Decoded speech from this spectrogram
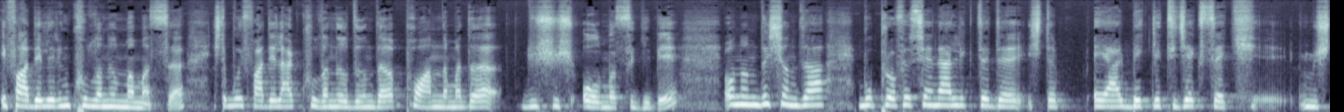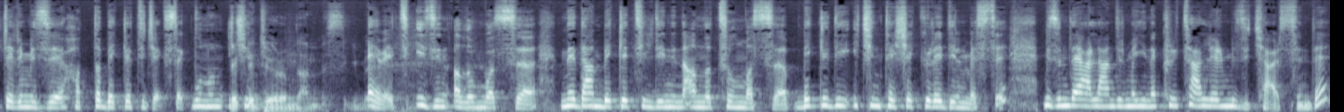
ifadelerin kullanılmaması, işte bu ifadeler kullanıldığında puanlamada düşüş olması gibi. Onun dışında bu profesyonellikte de işte eğer bekleteceksek e, müşterimizi hatta bekleteceksek bunun için bekletiyorum denmesi gibi. Evet, izin alınması, neden bekletildiğinin anlatılması, beklediği için teşekkür edilmesi bizim değerlendirme yine kriterlerimiz içerisinde.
